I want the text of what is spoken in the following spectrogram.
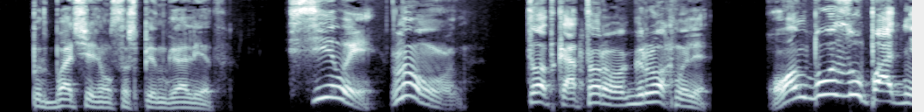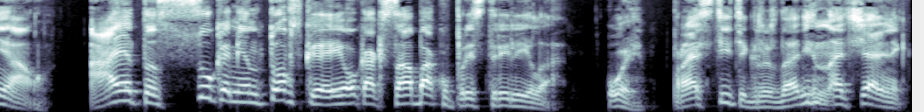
— подбоченился шпингалет. «Силой, ну, тот, которого грохнули, он бузу поднял, а эта сука ментовская его как собаку пристрелила. Ой, простите, гражданин начальник,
